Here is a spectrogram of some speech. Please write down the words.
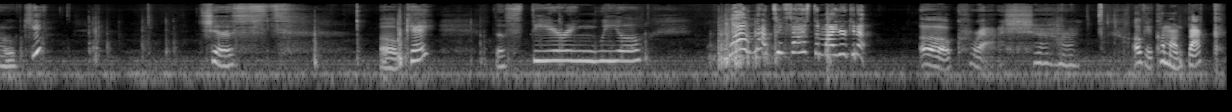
Okay. Just... Okay. The steering wheel not too fast. The miter gonna... Oh, crash. okay, come on, back.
